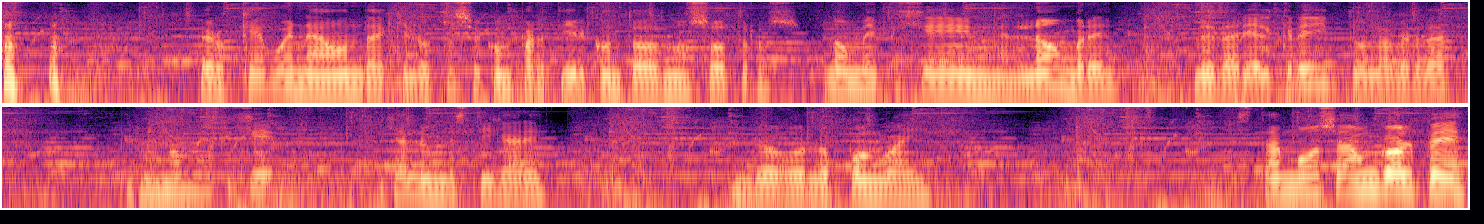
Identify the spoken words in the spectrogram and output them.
Pero qué buena onda que lo quiso compartir con todos nosotros. No me fijé en el nombre, le daría el crédito, la verdad. Pero no me fijé, ya lo investigaré. Y luego lo pongo ahí. Estamos a un golpe.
